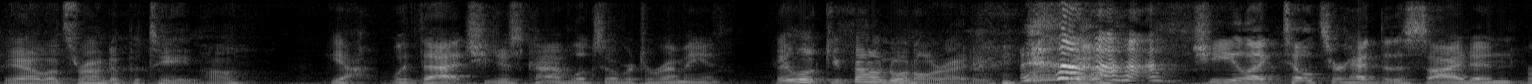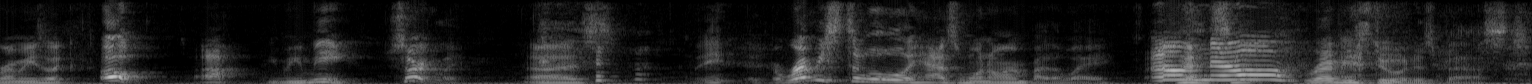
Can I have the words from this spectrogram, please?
Yeah, let's round up a team, huh? Yeah. With that, she just kind of looks over to Remy and Hey, look, you found one already. she like tilts her head to the side, and Remy's like, "Oh, ah, you mean me? Certainly." Uh, Remy still only has one arm, by the way. oh no! Remy's doing his best.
